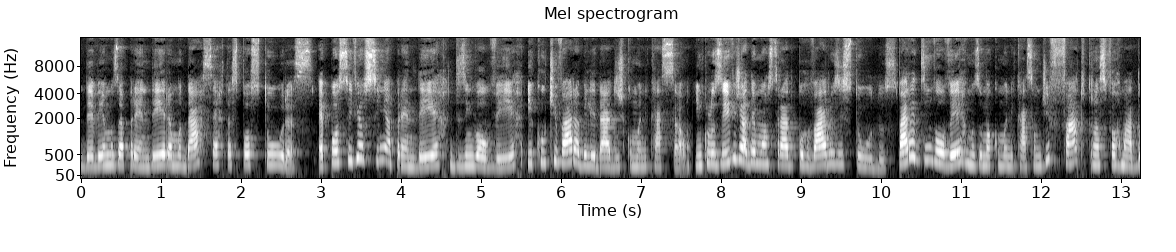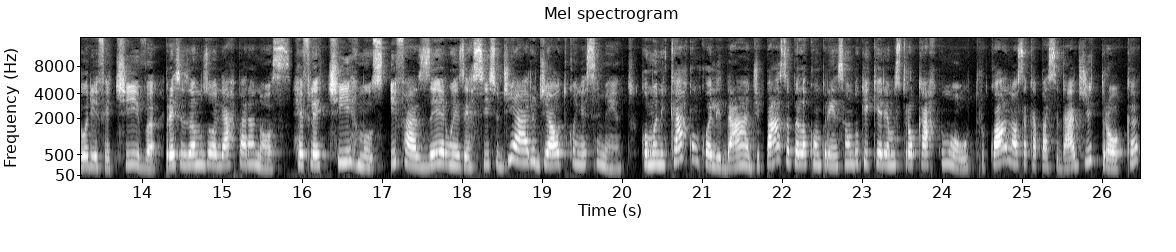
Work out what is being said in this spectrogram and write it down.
devemos aprender a mudar certas posturas. É possível sim aprender, desenvolver e cultivar habilidades de comunicação, inclusive já demonstrado por vários estudos. Para desenvolvermos uma comunicação de fato transformadora e efetiva, precisamos olhar para nós, refletirmos e fazer um exercício diário de autoconhecimento. Comunicar com qualidade passa pela compreensão do que queremos trocar com o outro, qual a nossa capacidade de troca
